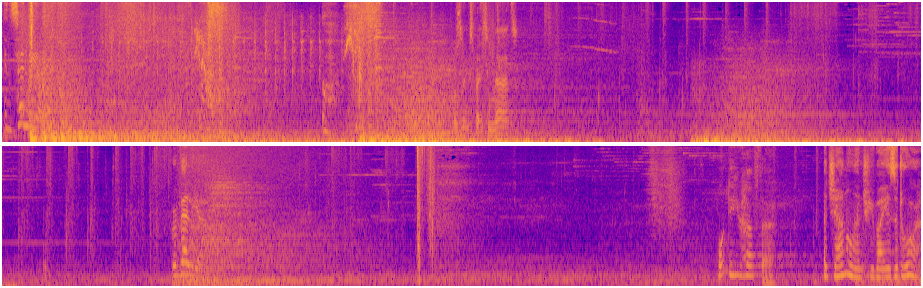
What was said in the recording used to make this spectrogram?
Incendio. Wasn't expecting that. Revelio. What do you have there? A journal entry by Isidora.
